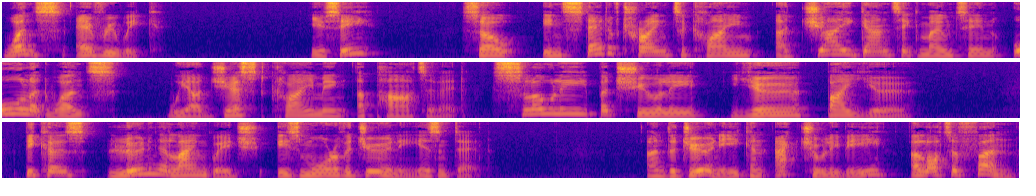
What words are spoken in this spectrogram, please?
once every week. You see? So instead of trying to climb a gigantic mountain all at once, we are just climbing a part of it, slowly but surely, year by year. Because learning a language is more of a journey, isn't it? And the journey can actually be a lot of fun.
